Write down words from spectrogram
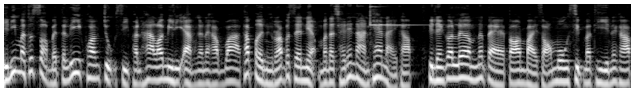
ทีนี้มาทดสอบแบตเตอรี่ความจุ 4,500 มิลลิแอมกันนะครับ ว่าถ้าเปิด 100%เนี่ย มันจะใช้ได้นานแค่ไหนครับ พี่เลี้ยงก็เริ่มตั้งแต่ตอนบ่าย2โมง10นาทีนะครับ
